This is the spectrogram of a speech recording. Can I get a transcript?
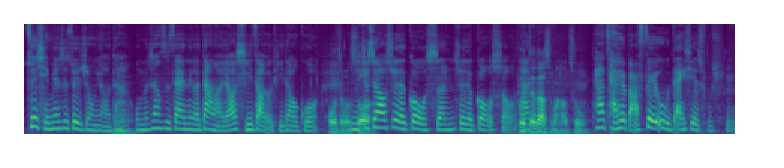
最前面是最重要的啊、嗯我们上次在那个大脑也要洗澡有提到过，我怎么说？你就是要睡得够深，睡得够熟，它会得到什么好处？它才会把废物代谢出去。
